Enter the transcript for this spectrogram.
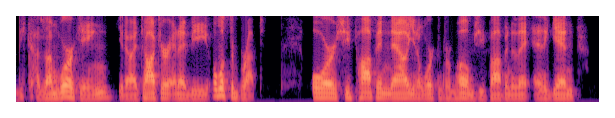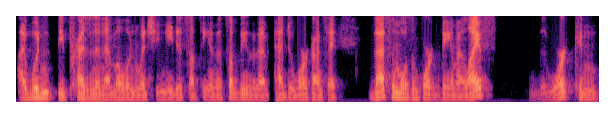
because I'm working, you know, I'd talk to her and I'd be almost abrupt. Or she'd pop in now, you know, working from home, she'd pop into that. And again, I wouldn't be present in that moment when she needed something. And that's something that I've had to work on. Say, that's the most important thing in my life. The work can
